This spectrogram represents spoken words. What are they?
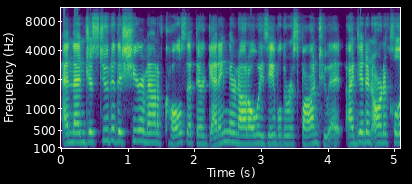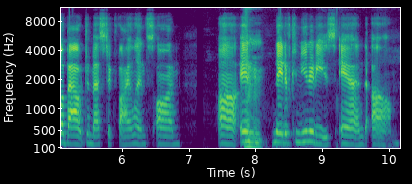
And then just due to the sheer amount of calls that they're getting, they're not always able to respond to it. I did an article about domestic violence on uh, in native communities and um,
